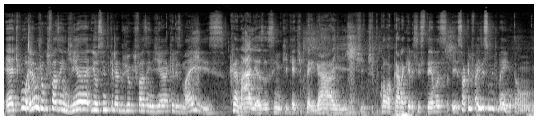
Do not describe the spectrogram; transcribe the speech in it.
É tipo, ele é um jogo de fazendinha e eu sinto que ele é do jogo de fazendinha aqueles mais canalhas, assim, que quer te pegar e te, tipo, colocar naqueles sistemas. E, só que ele faz isso muito bem, então,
